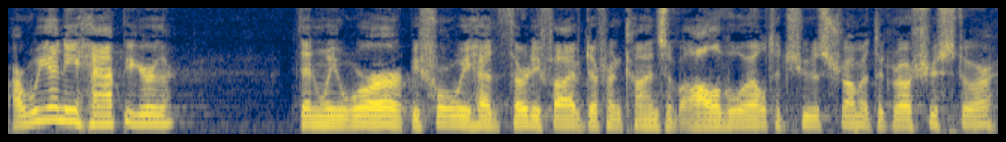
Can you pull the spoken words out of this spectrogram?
Are we any happier than we were before we had 35 different kinds of olive oil to choose from at the grocery store?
